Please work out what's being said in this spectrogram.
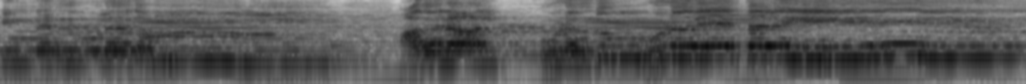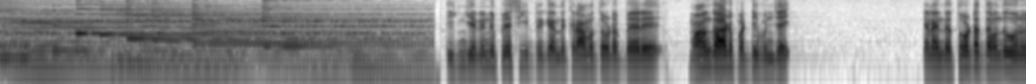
பின்னது உலகம். அதனால் உழந்தும் உழவே தலை. இங்கே நின்று பேசிக்கிட்டு இருக்க அந்த கிராமத்தோட பேர் மாங்காடு பட்டி புஞ்சை. ஏன்னா இந்த தோட்டத்தை வந்து ஒரு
